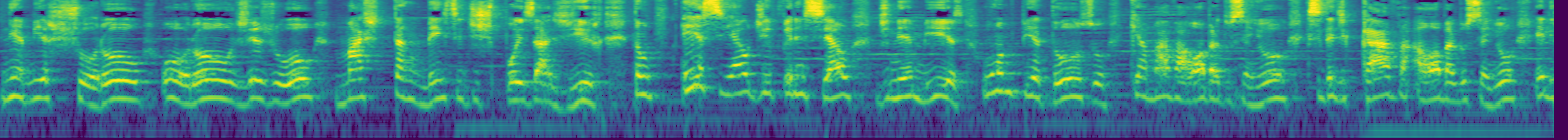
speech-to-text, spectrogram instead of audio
Neemias chorou, orou, jejuou, mas também se dispôs a agir. Então, esse é o diferencial de Neemias, um homem piedoso que amava a obra do Senhor, que se dedicava à obra do Senhor. Ele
